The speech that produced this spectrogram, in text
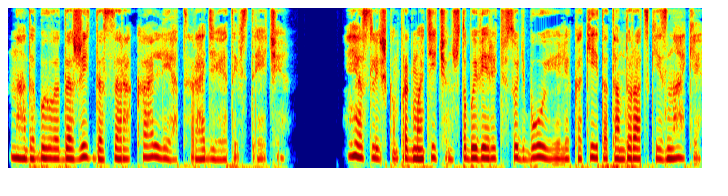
Надо было дожить до сорока лет ради этой встречи. Я слишком прагматичен, чтобы верить в судьбу или какие-то там дурацкие знаки.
